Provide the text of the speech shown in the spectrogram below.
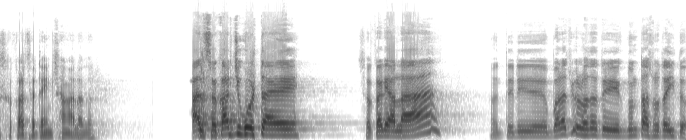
सकाळचा टाईम सांगा लागल. काल सकाळची गोष्ट आहे. सकाळी आला तरी बराच वेळ होता तो एक दोन तास होता इथं.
